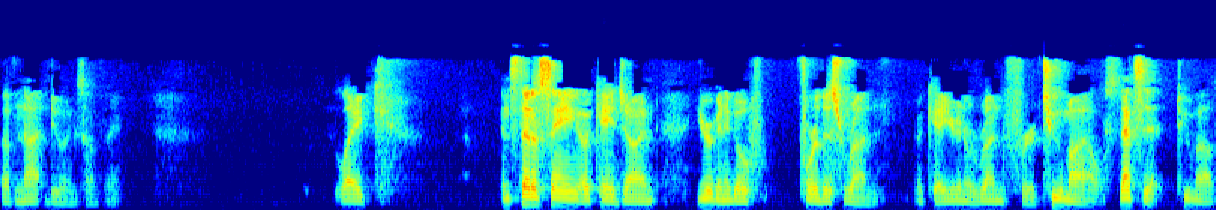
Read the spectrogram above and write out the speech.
of not doing something. Like instead of saying, "Okay, John, you're going to go f- for this run. Okay, you're going to run for 2 miles. That's it. 2 miles."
